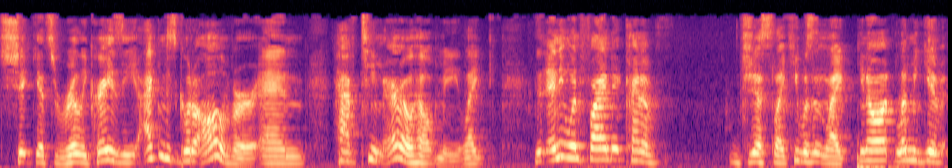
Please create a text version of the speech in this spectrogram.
shit gets really crazy, I can just go to Oliver and have Team Arrow help me. Like, did anyone find it kind of just like he wasn't like, you know what, let me give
